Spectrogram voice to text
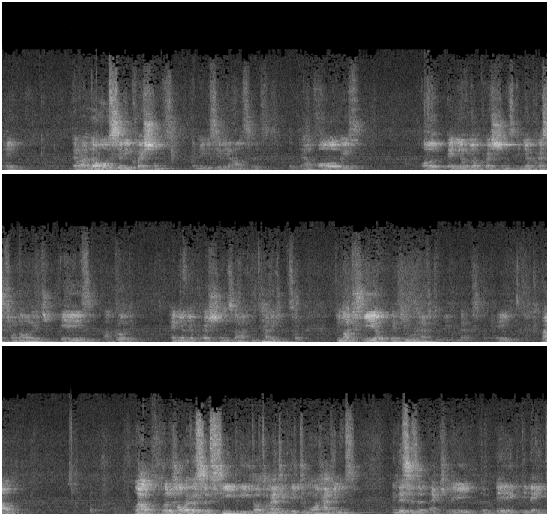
Okay? There are no silly questions, there may be silly answers, but there are always, all, any of your questions in your quest for knowledge is, are good. Any of your questions are intelligent. So do not feel that you have to be embarrassed, okay? Now, well, will however succeed lead automatically to more happiness? And this is a, actually a big debate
